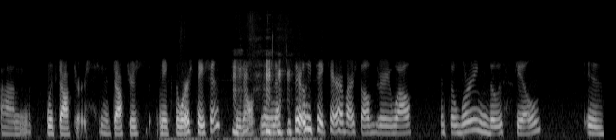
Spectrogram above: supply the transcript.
um, with doctors. You know, doctors make the worst patients. We Mhm. don't really necessarily take care of ourselves very well, and so learning those skills is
